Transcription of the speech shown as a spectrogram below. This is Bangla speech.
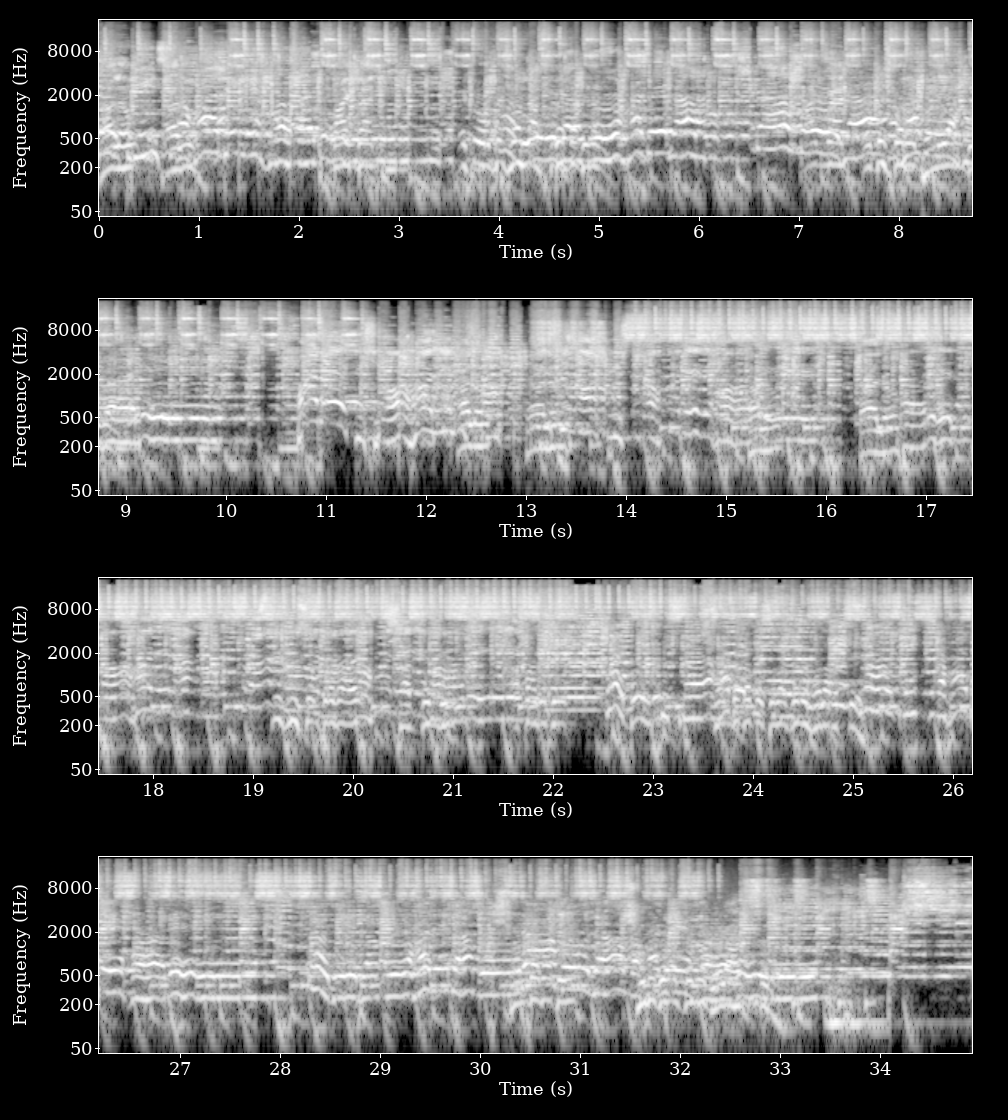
hello, hello. Mic ব্যান একটু অফিস করে লাস্ট করে দিন মাইক রাম অফিস করে ধরিয়ে হ্যালো, হ্যালো। হ্যালো কৃষ্ণ সম্প্রদায় জন্য বলা হচ্ছে রাম রাম শুরু করার জন্য বলা হচ্ছে।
